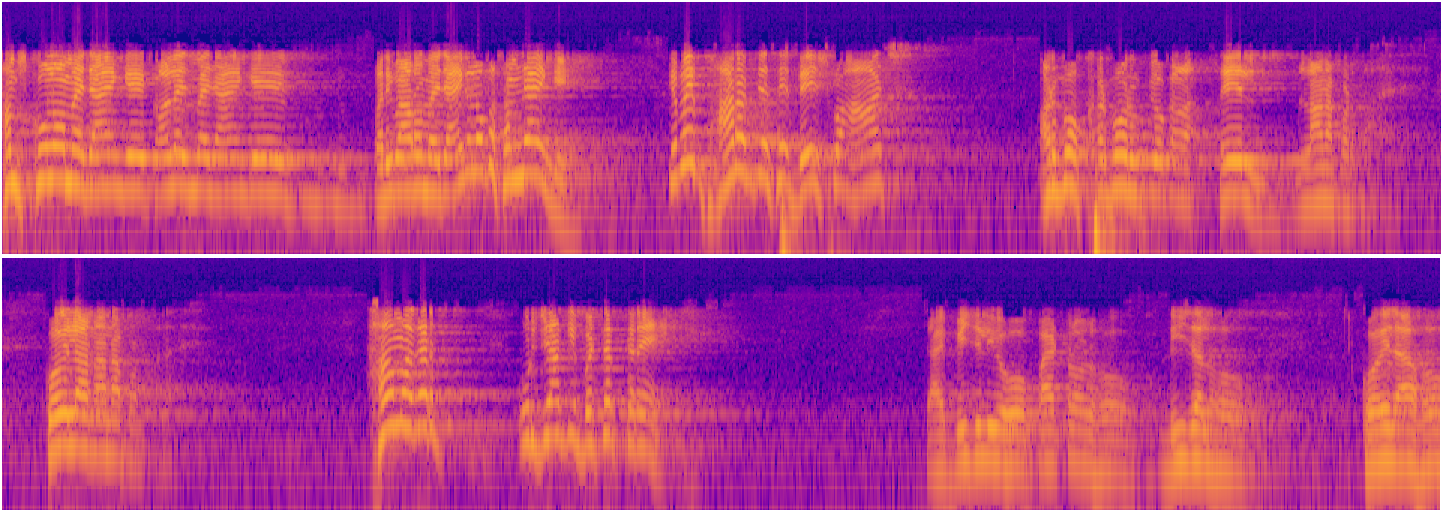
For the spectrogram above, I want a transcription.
हम स्कूलों में जाएँगे, कॉलेज में जाएँगे, परिवारों में जाएँगे, लोगों को समझाएँगे कि भाई भारत जैसे देश को आज अरबों खरबों रुपयों का तेल लाना पड़ता है, कोयला लाना पड़ता है। हम अगर ऊर्जा की बचत करें, चाहे बिजली हो, पेट्रोल हो, डीजल हो, कोयला हो,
